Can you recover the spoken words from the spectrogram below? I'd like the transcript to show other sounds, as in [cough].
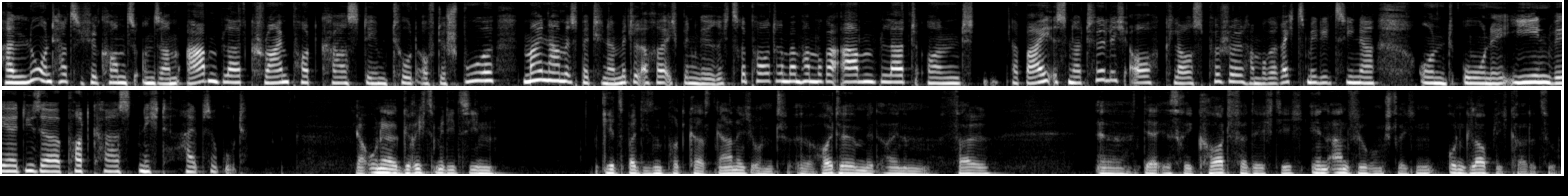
Hallo und herzlich willkommen zu unserem Abendblatt Crime Podcast, dem Tod auf der Spur. Mein Name ist Bettina Mittelacher, ich bin Gerichtsreporterin beim Hamburger Abendblatt und dabei ist natürlich auch Klaus Püschel, Hamburger Rechtsmediziner und ohne ihn wäre dieser Podcast nicht halb so gut. Ja, ohne Gerichtsmedizin geht's bei diesem Podcast gar nicht und äh, heute mit einem Fall, äh, der ist rekordverdächtig, in Anführungsstrichen, unglaublich geradezu.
